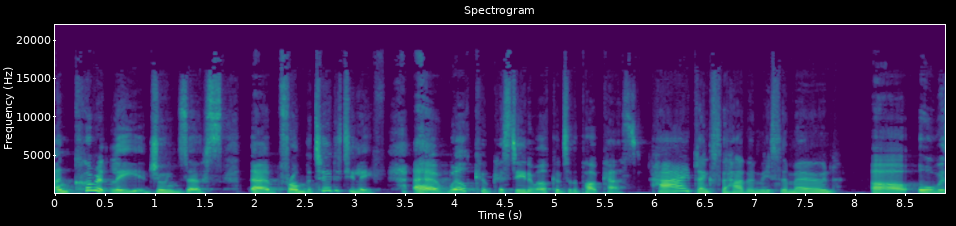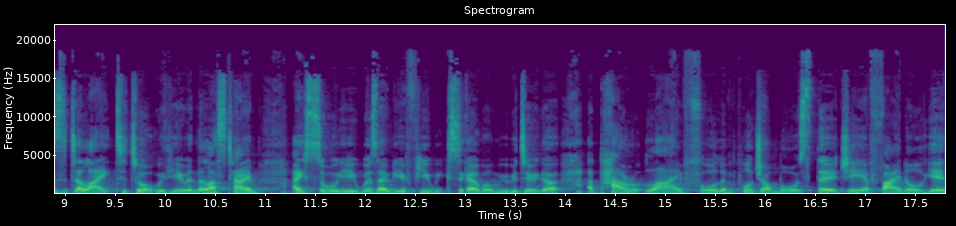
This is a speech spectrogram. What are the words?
and currently joins us um, from maternity leave. Uh, welcome, Krystina. Welcome to the podcast. Hi, thanks for having me, Simone. Oh, always a delight to talk with you. And the last time I saw you was only a few weeks ago when we were doing a, a Power Up Live for Liverpool John Moores third year, final year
